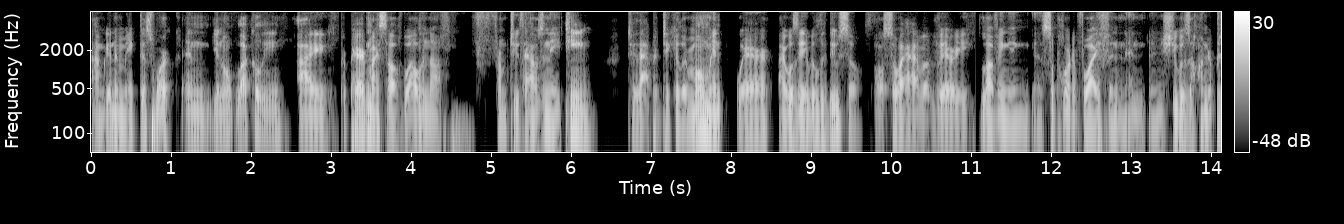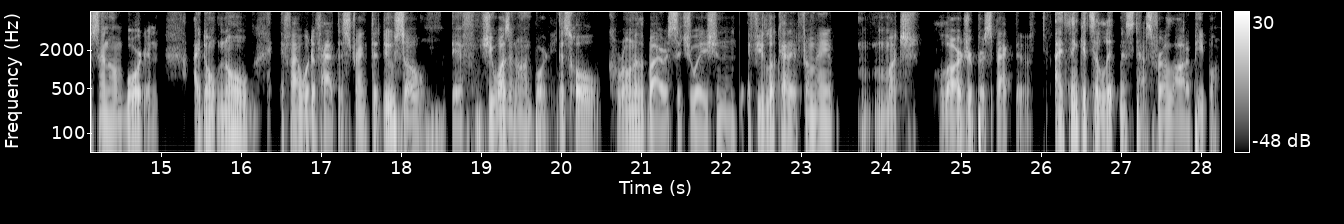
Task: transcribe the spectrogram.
I'm going to make this work. And, you know, luckily I prepared myself well enough from 2018 to that particular moment where I was able to do so. Also, I have a very loving and uh, supportive wife, and, and, and she was 100% on board. And I don't know if I would have had the strength to do so if she wasn't on board. This whole coronavirus situation, if you look at it from a much larger perspective, I think it's a litmus test for a lot of people.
